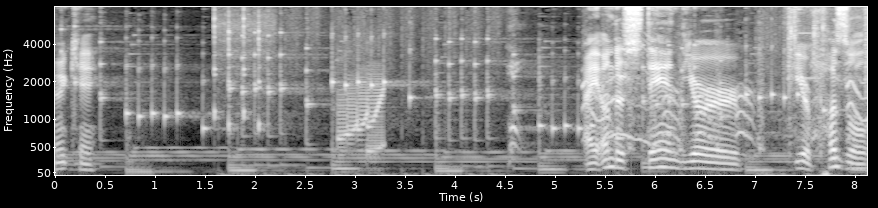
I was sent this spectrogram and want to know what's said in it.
Okay. I understand your your puzzle.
